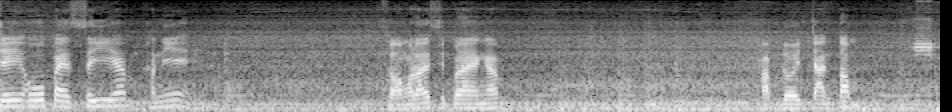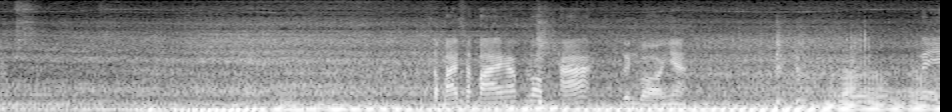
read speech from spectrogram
JO 8 C ครับ คันนี้ 210 แรงครับ ขับโดยจานต้อมสบายสบายครับ รอบช้าขึ้นบออย่างเงี้ยนี่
